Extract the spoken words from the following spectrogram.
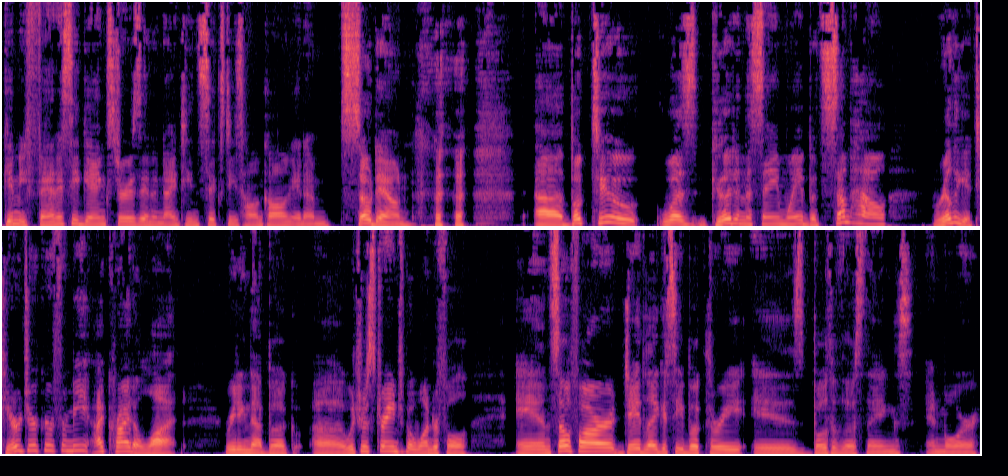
give me fantasy gangsters in a 1960s Hong Kong, and I'm so down. uh, book two was good in the same way, but somehow really a tearjerker for me. I cried a lot reading that book, uh, which was strange but wonderful. And so far, Jade Legacy Book 3 is both of those things and more.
